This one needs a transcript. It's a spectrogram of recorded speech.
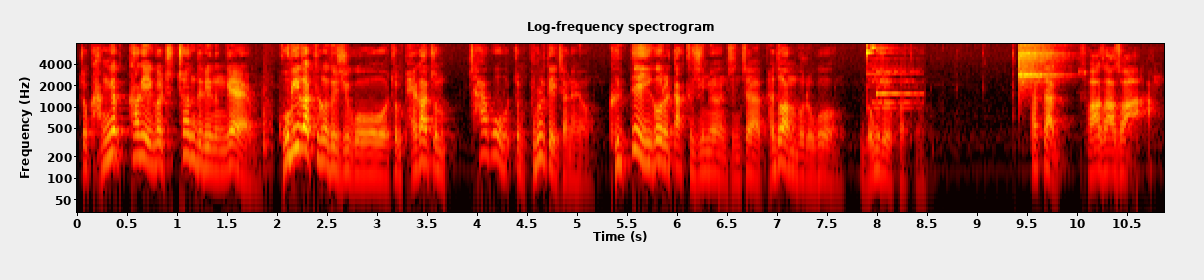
좀 강력하게 이걸 추천드리는 게 고기 같은 거 드시고 좀 배가 좀 차고 좀 부를 때 있잖아요. 그때 이거를 딱 드시면 진짜 배도 안 부르고 너무 좋을 것 같아요. 찻잔 쏴쏴쏴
